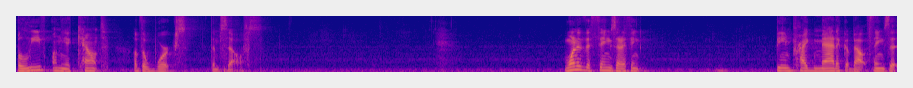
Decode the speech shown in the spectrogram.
believe on the account of the works themselves. One of the things that I think being pragmatic about things that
